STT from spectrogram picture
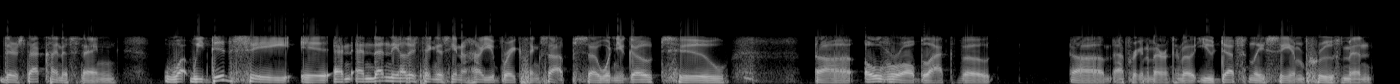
there's that kind of thing what we did see is, and and then the other thing is you know how you break things up. So when you go to uh, overall black vote, um, African American vote, you definitely see improvement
